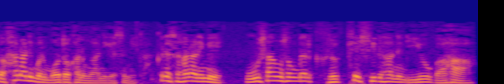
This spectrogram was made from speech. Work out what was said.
그 하나님을 모독하는 거 아니겠습니까? 그래서 하나님이 우상숭배를 그렇게 싫어하는 이유가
